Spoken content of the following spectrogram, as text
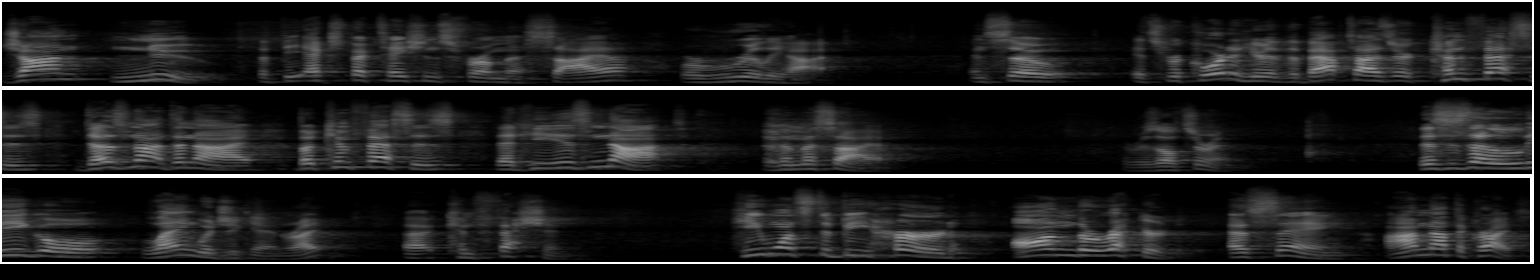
John knew that the expectations for a Messiah were really high. And so it's recorded here that the baptizer confesses, does not deny, but confesses that he is not the Messiah. The results are in. This is a legal language again, right? Uh, confession. He wants to be heard on the record as saying, I'm not the Christ.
